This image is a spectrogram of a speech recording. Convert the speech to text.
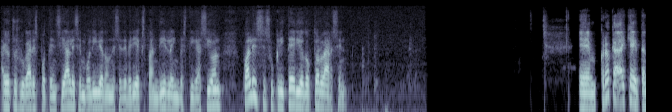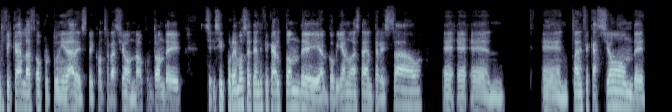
hay otros lugares potenciales en Bolivia donde se debería expandir la investigación. ¿Cuál es su criterio, doctor Larsen? Em, creo que hay que identificar las oportunidades de conservación, ¿no? Donde, si, podemos identificar dónde el gobierno está interesado eh, eh, en, planificación de,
